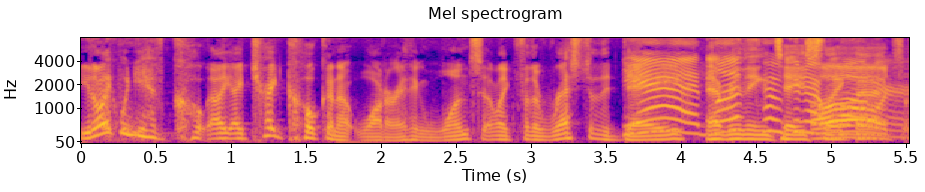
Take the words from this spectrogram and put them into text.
You know, like when you have, co- like I tried coconut water. I think once, and like for the rest of the day, Yeah, I love Everything tastes like oh, that. it's,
